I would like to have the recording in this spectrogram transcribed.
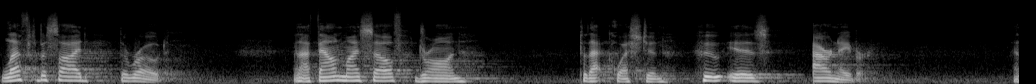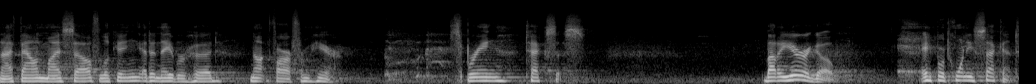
left beside the road. And I found myself drawn to that question who is our neighbor? And I found myself looking at a neighborhood not far from here Spring, Texas. About a year ago, April 22nd,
